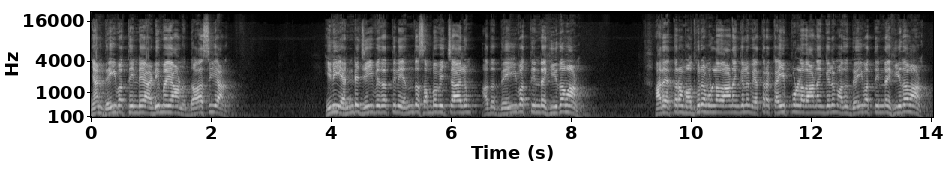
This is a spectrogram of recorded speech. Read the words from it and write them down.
ഞാൻ ദൈവത്തിന്റെ അടിമയാണ് ദാസിയാണ്. ഇനി എന്റെ ജീവിതത്തിൽ എന്ത് സംഭവിച്ചാലും അത് ദൈവത്തിന്റെ ഹിതമാണ്. അത് എത്ര മധുരമുള്ളതാണെങ്കിലും എത്ര കയ്പുള്ളതാണെങ്കിലും അത് ദൈവത്തിന്റെ ഹിതമാണ്.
